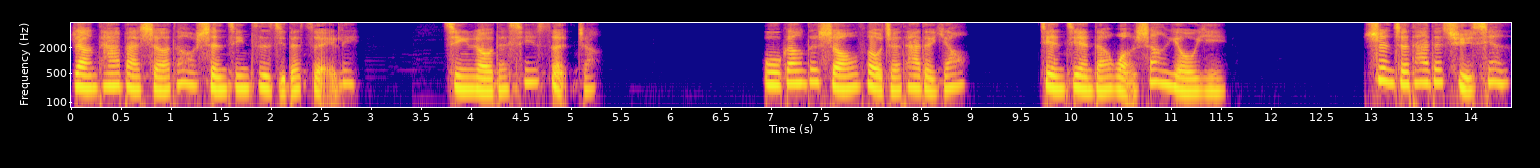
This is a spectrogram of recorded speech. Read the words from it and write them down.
让他把舌头伸进自己的嘴里，轻柔的吸吮着。吴刚的手搂着他的腰，渐渐的往上游移，顺着他的曲线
